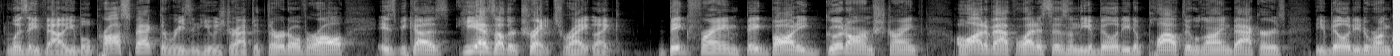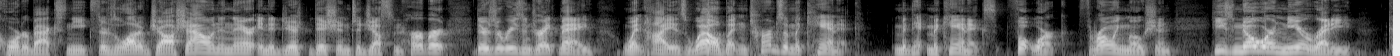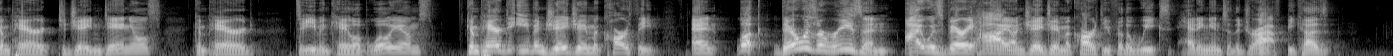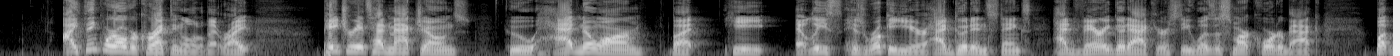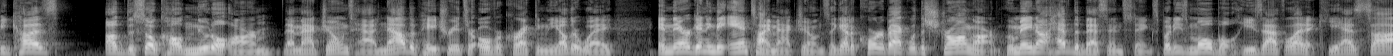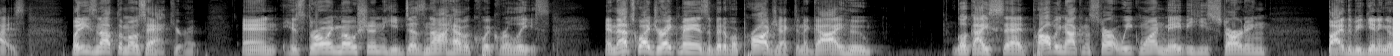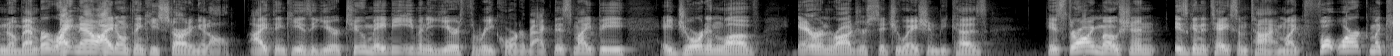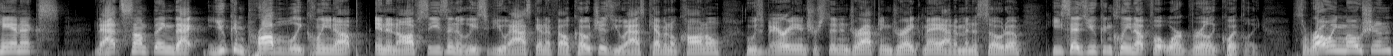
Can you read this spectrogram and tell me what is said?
was a valuable prospect, the reason he was drafted third overall, is because he has other traits, right? Like big frame, big body, good arm strength, a lot of athleticism, the ability to plow through linebackers, the ability to run quarterback sneaks. There's a lot of Josh Allen in there, in addition to Justin Herbert. There's a reason Drake Maye went high as well. But in terms of mechanic, me- mechanics, footwork, throwing motion, he's nowhere near ready compared to Jayden Daniels, compared to even Caleb Williams, compared to even JJ McCarthy. And look, there was a reason I was very high on JJ McCarthy for the weeks heading into the draft because I think we're overcorrecting a little bit, right? Patriots had Mac Jones, who had no arm, but he, at least his rookie year, had good instincts, had very good accuracy, was a smart quarterback. But because of the so called noodle arm that Mac Jones had, now the Patriots are overcorrecting the other way, and they're getting the anti Mac Jones. They got a quarterback with a strong arm who may not have the best instincts, but he's mobile, he's athletic, he has size, but he's not the most accurate. And his throwing motion, he does not have a quick release. And that's why Drake Maye is a bit of a project and a guy who, look, I said probably not going to start week one. Maybe he's starting by the beginning of November. Right now, I don't think he's starting at all. I think he is a year two, maybe even a year three quarterback. This might be a Jordan Love, Aaron Rodgers situation because his throwing motion is going to take some time. Like footwork mechanics, that's something that you can probably clean up in an offseason, at least if you ask NFL coaches. You ask Kevin O'Connell, who is very interested in drafting Drake Maye out of Minnesota. He says you can clean up footwork really quickly. Throwing motion,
